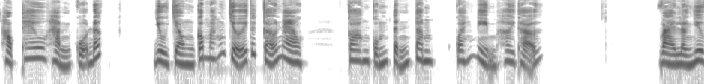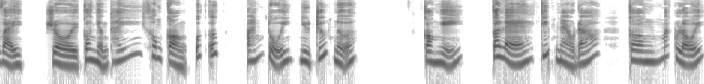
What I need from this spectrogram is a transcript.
học theo hạnh của đất. Dù chồng có mắng chửi tới cỡ nào, con cũng tĩnh tâm, quán niệm hơi thở. Vài lần như vậy, rồi con nhận thấy không còn uất ức, oán tuổi như trước nữa. Con nghĩ có lẽ kiếp nào đó con mắc lỗi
